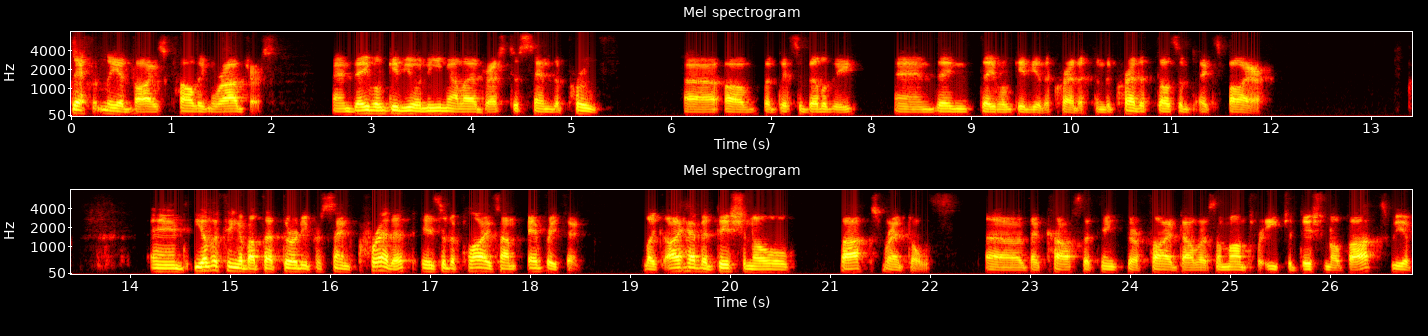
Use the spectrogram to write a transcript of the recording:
definitely advise calling Rogers, and they will give you an email address to send the proof uh, of the disability, and then they will give you the credit, and the credit doesn't expire. And the other thing about that 30% credit is it applies on everything. Like I have additional box rentals uh, that costs, I think they're five dollars a month for each additional box. We have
